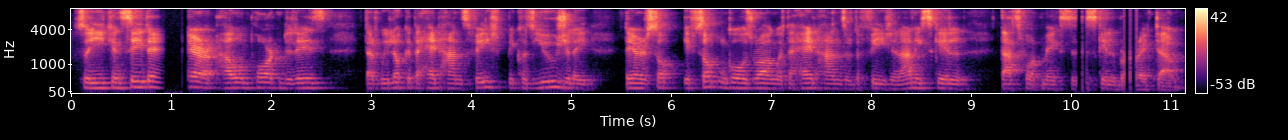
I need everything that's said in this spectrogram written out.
So you can see there how important it is that we look at the head, hands, feet, because usually there's so if something goes wrong with the head, hands, or the feet in any skill, that's what makes the skill break down.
